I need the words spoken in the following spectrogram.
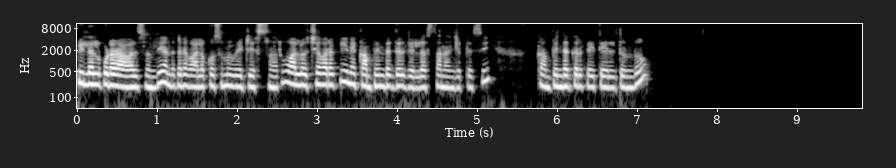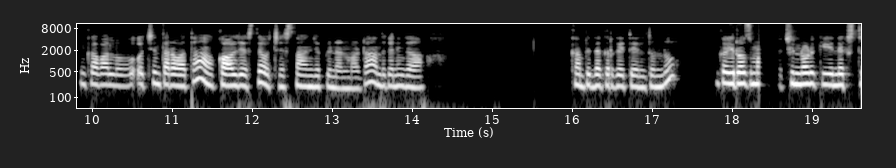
పిల్లలు కూడా రావాల్సి ఉంది. అందుకని వాళ్ళ కోసమే వెయిట్ చేస్తున్నారు. వాళ్ళు వచ్చే వరకు నేను కంపెనీ దగ్గరికి వెళ్ళొస్తానని చెప్పేసి కంపెనీ దగ్గరికి అయితే వెళ్తుండు. ఇంకా వాళ్ళు వచ్చిన తర్వాత కాల్ చేస్తే వచ్చేస్తా అని చెప్పిండు అనమాట అందుకని ఇంకా కంపెనీ దగ్గరికి అయితే వెళ్తుండు. ఇంకా ఈరోజు మా చిన్నోడికి నెక్స్ట్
